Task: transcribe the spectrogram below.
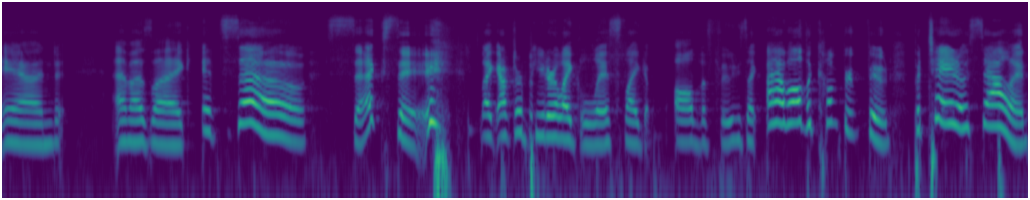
and Emma's like, "It's so sexy." like after Peter like lists like all the food, he's like, "I have all the comfort food: potato salad,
